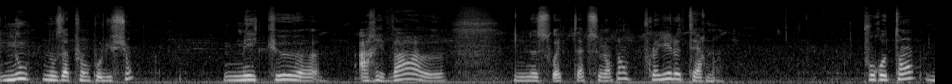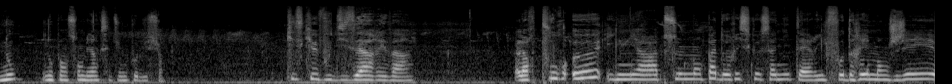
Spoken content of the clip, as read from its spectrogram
nous, nous appelons pollution, mais que euh, Areva euh, ne souhaite absolument pas employer le terme. Pour autant, nous, nous pensons bien que c'est une pollution. Qu'est-ce que vous disiez Areva? Alors pour eux, il n'y a absolument pas de risque sanitaire. Il faudrait manger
